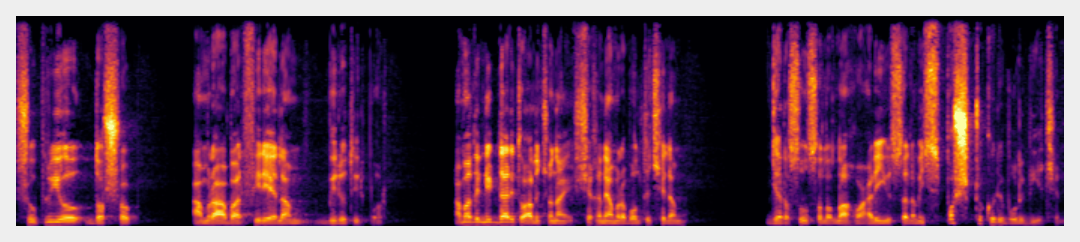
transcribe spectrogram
সুপ্রিয় দর্শক আমরা আবার ফিরে এলাম বিরতির পর। আমাদের নির্ধারিত আলোচনায় সেখানে আমরা বলতেছিলাম যে রসুল সাল আলী ইসাল্লাম স্পষ্ট করে বলে দিয়েছেন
